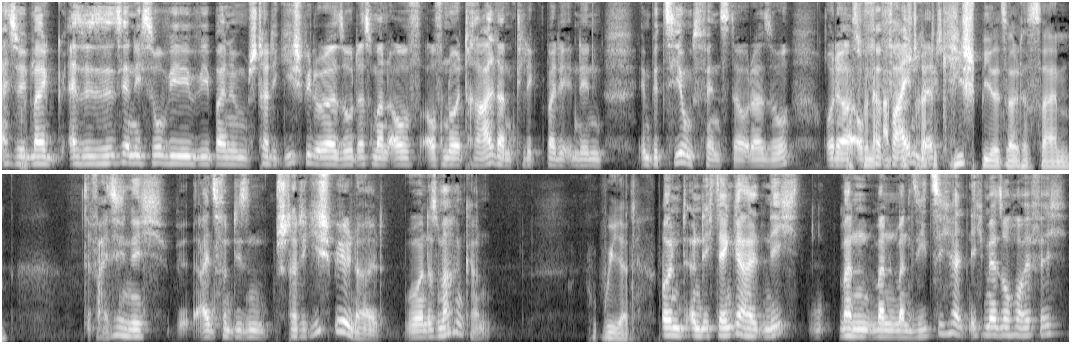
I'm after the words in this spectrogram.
Also, ich mein, also es ist ja nicht so wie, wie bei einem Strategiespiel oder so, dass man auf, auf neutral dann klickt bei den, in den, im Beziehungsfenster oder so. Oder Was auf für eine Art von verfeindet. Strategiespiel soll das sein? Weiß ich nicht. Eins von diesen Strategiespielen halt, wo man das machen kann. Weird. Und, und ich denke halt nicht, man, man, man sieht sich halt nicht mehr so häufig.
